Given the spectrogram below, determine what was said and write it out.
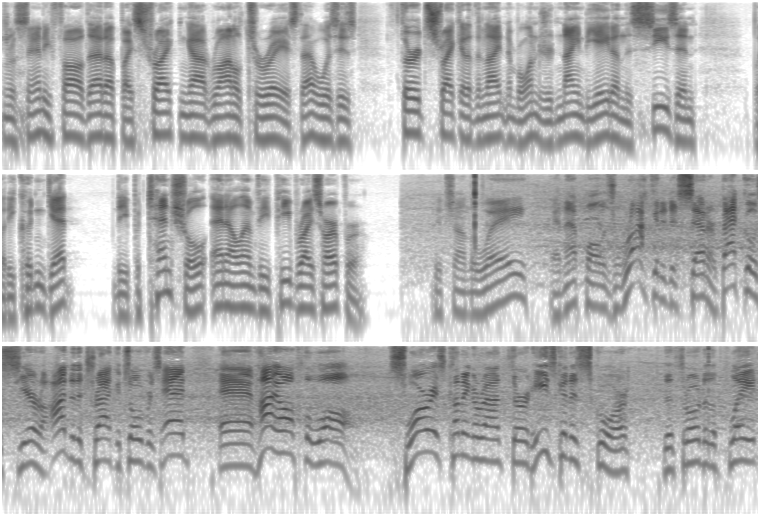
Well, Sandy followed that up by striking out Ronald Torreyes. That was his third strikeout of the night, number 198 on the season, but he couldn't get the potential NL MVP Bryce Harper. Pitch on the way, and that ball is rocketed to center. Back goes Sierra onto the track. It's over his head and high off the wall. Suarez coming around third. He's going to score. The throw to the plate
